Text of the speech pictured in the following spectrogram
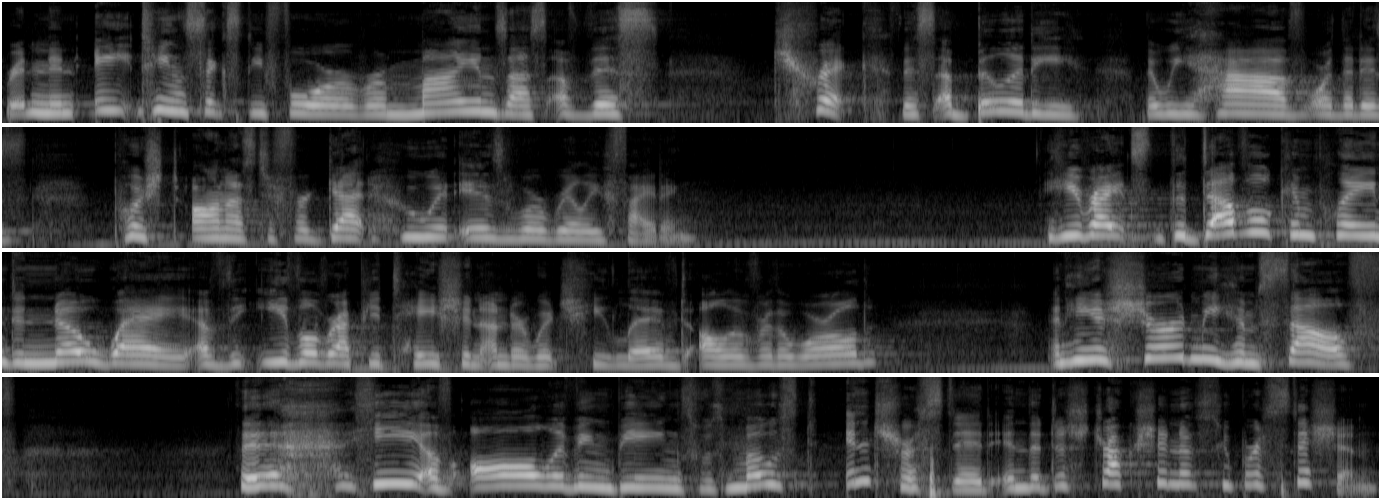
written in 1864, reminds us of this trick, this ability that we have or that is pushed on us to forget who it is we're really fighting. He writes The devil complained in no way of the evil reputation under which he lived all over the world. And he assured me himself that he, of all living beings, was most interested in the destruction of superstition.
